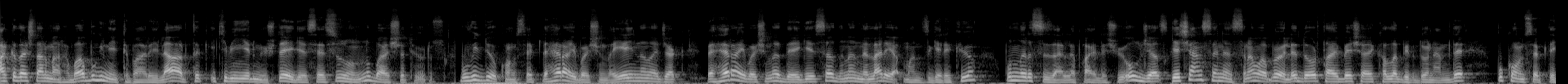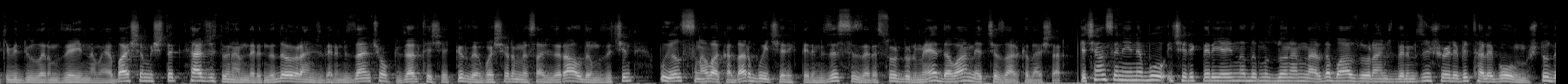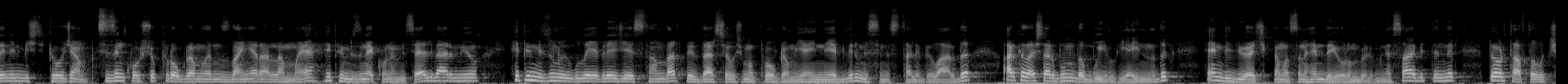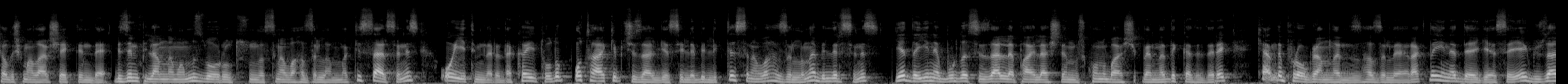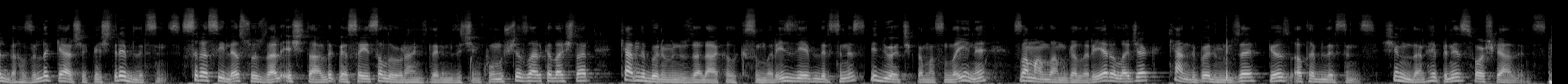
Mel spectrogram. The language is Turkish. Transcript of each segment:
Arkadaşlar merhaba. Bugün itibariyle artık 2023 DGS sezonunu başlatıyoruz. Bu video konsepti her ay başında yayınlanacak ve her ay başında DGS adına neler yapmanız gerekiyor bunları sizlerle paylaşıyor olacağız. Geçen sene sınava böyle 4 ay 5 ay kala bir dönemde bu konseptteki videolarımızı yayınlamaya başlamıştık. Tercih dönemlerinde de öğrencilerimizden çok güzel teşekkür ve başarı mesajları aldığımız için bu yıl sınava kadar bu içeriklerimizi sizlere sürdürmeye devam edeceğiz arkadaşlar. Geçen sene yine bu içerikleri yayınladığımız dönemlerde bazı öğrencilerimizin şöyle bir talebi olmuştu. Denilmişti ki hocam sizin koçluk programlarınızdan yararlanmaya hepimizin ekonomisi el vermiyor. Hepimizin uygulayabileceği standart bir ders çalışma programı yayınlayabilir misiniz talebi vardı. Arkadaşlar bunu da bu yıl yayınladık. Hem video açıklamasını hem de yorum bölümüne sabitlenir. 4 haftalık çalışmalar şeklinde bizim planlamamız doğrultusunda sınava hazırlanmak isterseniz o eğitimlere de kayıt olup o takip çizelgesiyle birlikte sınava hazırlanabilirsiniz. Ya da yine burada sizlerle paylaştığımız konu başlıklarına dikkat ederek kendi programlarınızı hazırlayarak da yine DGS'ye güzel bir hazırlık gerçekleştirebilirsiniz. Sırasıyla sözel, eşit ağırlık ve sayısal öğrencilerimiz için konuşacağız arkadaşlar. Kendi bölümünüzle alakalı kısımları izleyebilirsiniz. Video açıklamasında yine zaman damgaları yer alacak. Kendi bölümünüze göz atabilirsiniz. Şimdiden hepiniz hoş geldiniz.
